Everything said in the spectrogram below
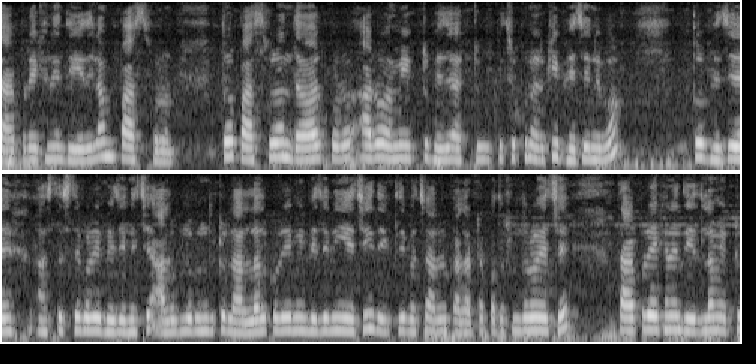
তারপরে এখানে দিয়ে দিলাম পাঁচফোড়ন। তো পাঁচফোড়ন দেওয়ার পরও আরও আমি একটু ভেজে, একটু কিছুক্ষণ আর কি ভেজে নেব। তো ভেজে আস্তে আস্তে করে ভেজে নিচ্ছি। আলুগুলো কিন্তু একটু লাল লাল করে আমি ভেজে নিয়েছি। দেখতেই পাচ্ছি আলুর কালারটা কত সুন্দর হয়েছে। তারপরে এখানে দিয়ে দিলাম একটু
